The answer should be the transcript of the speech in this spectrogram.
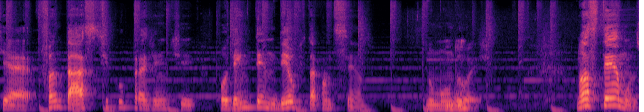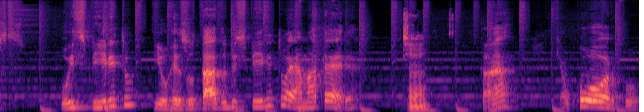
que é fantástico para a gente poder entender o que está acontecendo no mundo uhum. hoje. Nós temos o espírito e o resultado do espírito é a matéria. Tá. Tá? que é o corpo,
